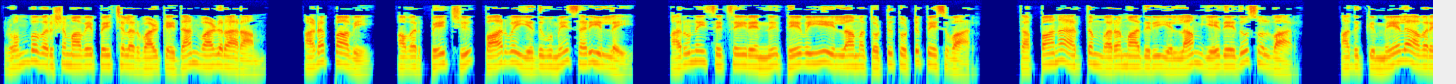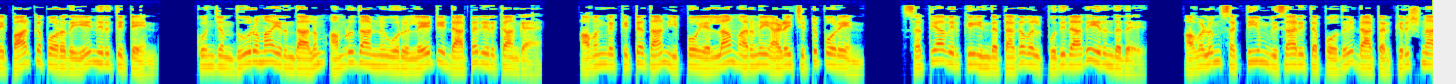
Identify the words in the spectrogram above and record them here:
ரொம்ப வருஷமாவே பேச்சலர் வாழ்க்கைதான் வாழுறாராம். அடப்பாவி அவர் பேச்சு பார்வை எதுவுமே சரியில்லை. அருணை செட் செய்றேன்னு தேவையே இல்லாம தொட்டு தொட்டு பேசுவார். தப்பான அர்த்தம் வர மாதிரி எல்லாம் ஏதேதோ சொல்வார். அதுக்கு மேல அவரை பார்க்க போறதையே நிறுத்திட்டேன். கொஞ்சம் தூரமா இருந்தாலும் அம்ருதான்னு ஒரு லேடி டாக்டர் இருக்காங்க. அவங்க கிட்ட தான் இப்போ எல்லாம் அருணை அழைச்சிட்டு போறேன். சத்யாவிற்கு இந்த தகவல் புதிதாக இருந்தது. அவளும் சக்தியும் விசாரித்த போது டாக்டர் கிருஷ்ணா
